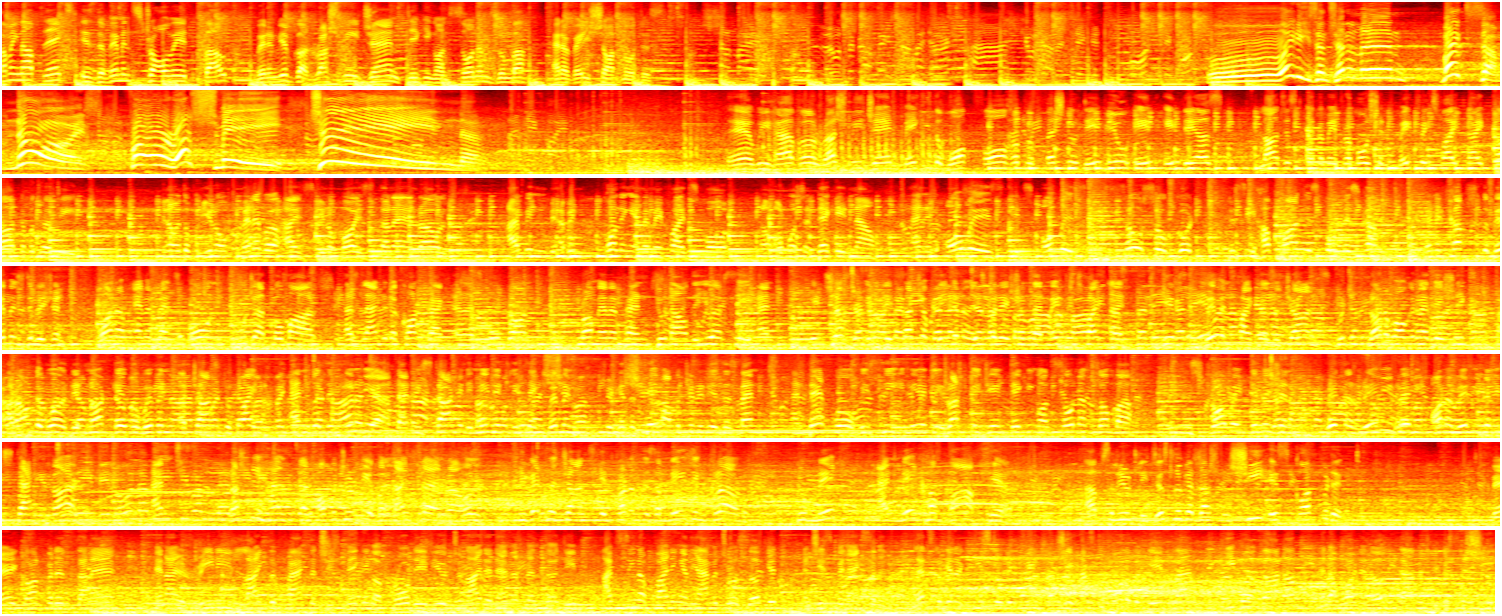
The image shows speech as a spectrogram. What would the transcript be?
Coming up next is the women's strawweight bout, wherein we've got Rashmi Jain taking on Sonam Zomba at a very short notice. Ladies and gentlemen, make some noise for Rashmi Jain! There we have her, Rashmi Jain, making the walk for her professional debut in India's largest MMA promotion, Matrix Fight Night card number 13 you know, the, you know, whenever I, you know, boys, Tana and Rahul, I've been, I've been calling MMA fights for uh, almost a decade now, and it always, it's always so, so good to see how far this sport has come. When it comes to the women's division, one of MFN's own, Pooja Tomar, has landed a contract and has moved on from MFN to now the UFC, and it just, know, it's such a beacon of inspiration that Matrix Fight Night gives women fighters a chance. A lot of organizations around the world did not give women a chance to fight. And it was in India that we started immediately saying women should get the same opportunities as men. And therefore, we see immediately Rashmi Jain taking on Sonam Zomba in the strawweight division with a really, really, on a really, really stacked card. And Rashmi has the opportunity of a lifetime, Rahul. She gets a chance in front of this amazing crowd to make and make her mark here. Absolutely. Just look at Rashmi. She is confident very confident, Tane. And I really like the fact that she's making a pro debut tonight at MFN 13. I've seen her fighting in the amateur circuit and she's been excellent. Let's look at her keys to victory. She has to follow the game plan, keep her guard up and avoid an early damage because she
